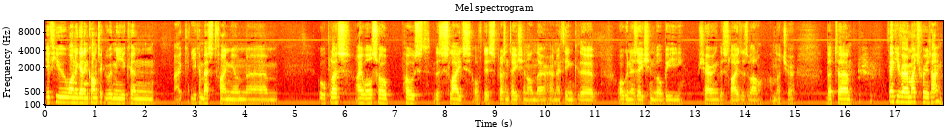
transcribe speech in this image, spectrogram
if you want to get in contact with me, you can. You can best find me on um, Google Plus. I will also post the slides of this presentation on there, and I think the organization will be sharing the slides as well. I'm not sure, but um, thank you very much for your time.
